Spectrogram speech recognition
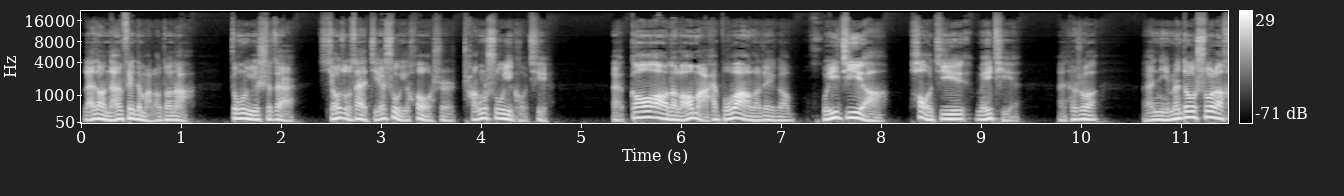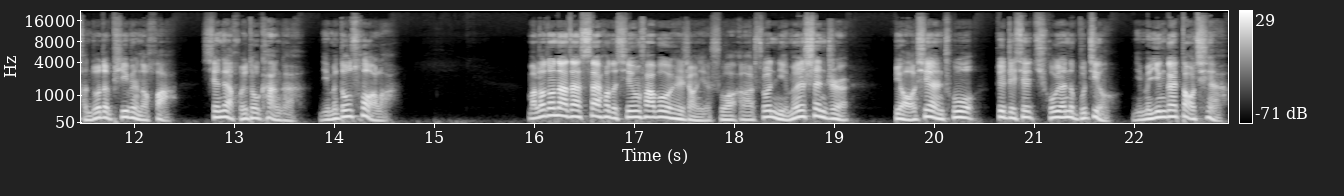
来到南非的马拉多纳，终于是在小组赛结束以后是长舒一口气。哎，高傲的老马还不忘了这个回击啊。炮击媒体，哎，他说，呃，你们都说了很多的批评的话，现在回头看看，你们都错了。马拉多纳在赛后的新闻发布会上也说，啊，说你们甚至表现出对这些球员的不敬，你们应该道歉。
